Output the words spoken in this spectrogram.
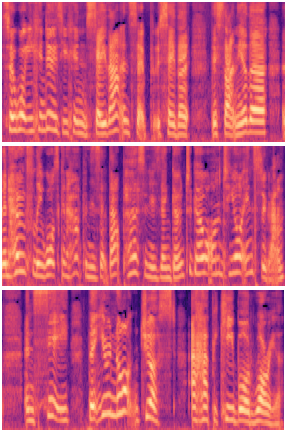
So what you can do is you can say that and say, say that this, that, and the other, and then hopefully what's going to happen is that that person is then going to go onto your Instagram and see that you're not just a happy keyboard warrior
